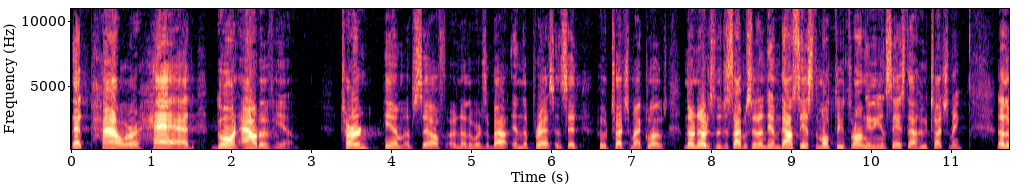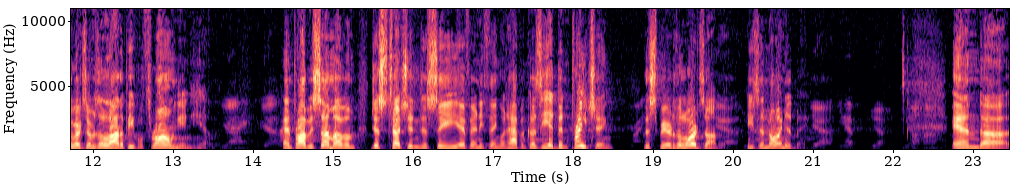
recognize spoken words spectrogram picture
that power had gone out of him. Turned him himself, in other words, about in the press and said, Who touched my clothes? Now, notice the disciple said unto him, Thou seest the multitude thronging thee, and sayest thou, Who touched me? In other words, there was a lot of people thronging him. And probably some of them just touching to see if anything would happen because he had been preaching, The Spirit of the Lord's on me. He's anointed me. And uh,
